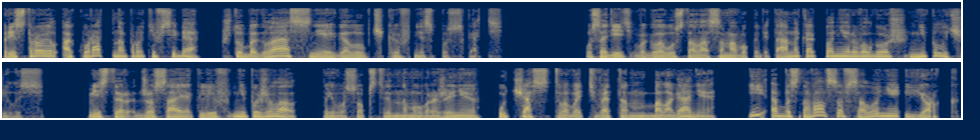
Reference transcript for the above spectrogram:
пристроил аккуратно против себя, чтобы глаз с них, голубчиков, не спускать. Усадить во главу стола самого капитана, как планировал Гош, не получилось. Мистер Джосайя Клифф не пожелал, по его собственному выражению, участвовать в этом балагане и обосновался в салоне «Йорк»,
